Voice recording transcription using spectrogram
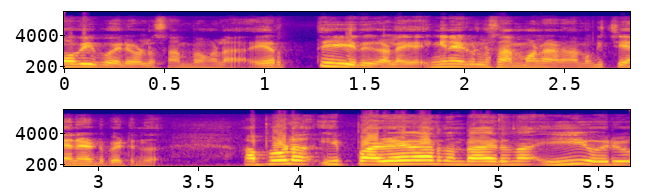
ഒ വി പോലെയുള്ള സംഭവങ്ങൾ എർത്ത് ചെയ്ത് കളയുക ഇങ്ങനെയൊക്കെയുള്ള സംഭവങ്ങളാണ് നമുക്ക് ചെയ്യാനായിട്ട് പറ്റുന്നത്. അപ്പോൾ ഈ പഴയ കാലത്തുണ്ടായിരുന്ന ഈ ഒരു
